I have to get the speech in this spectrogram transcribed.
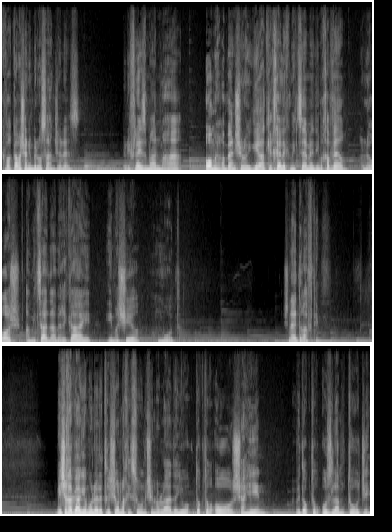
כבר כמה שנים בלוס אנג'לס, ולפני זמן מה, עומר, הבן שלו, הגיע כחלק מצמד עם חבר לראש המצעד האמריקאי עם השיר מוד. שני דרפטים. מי שחגג יום הולדת ראשון לחיסון שנולד היו דוקטור אוור שאהין ודוקטור אוזלם טורצ'י.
